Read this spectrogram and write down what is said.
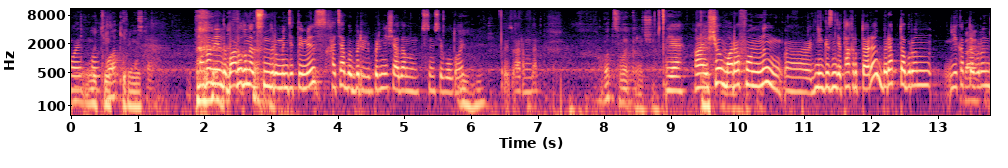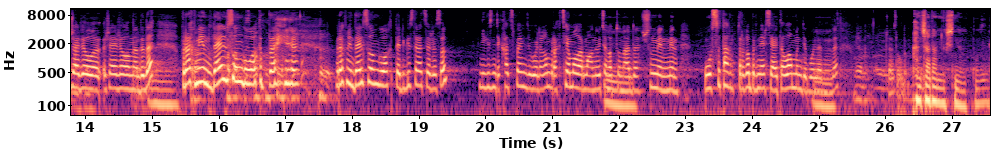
Ой, өте керемет. Маған енді барлығына түсіндіру міндетті емес хотя бы бір бірнеше адам түсінсе болды ғой. Өз арымда. Вот солай короче. Иә. А еще марафонның ә, негізінде тақырыптары бір апта бұрын екі апта бұрын жарияла- жарияланады да? Бірақ мен дәл соңғы уақытта иә. Бірақ мен дәл соңғы уақытта регистрация жасап негізінде қатыспаймын деп ойлағанмын бірақ темалар маған өте қатты ұнады. Шынымен мен осы тақырыптарға бір нәрсе айта аламын деп ойладым да. Мен э, жазылдым. Қанша адамның ішінен адам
